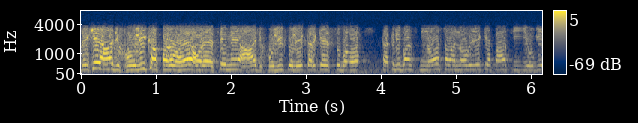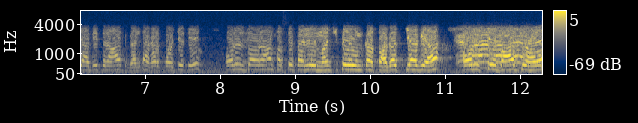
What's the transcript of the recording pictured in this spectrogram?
देखिए, आज होली का पर्व है और ऐसे में आज होली को लेकर के सुबह तकरीबन नौ, सवा नौ बजे के पास योगी आदित्यनाथ घंटाघर पहुँचे थे और इस दौरान सबसे पहले मंच पे उनका स्वागत किया गया और उसके बाद जो है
